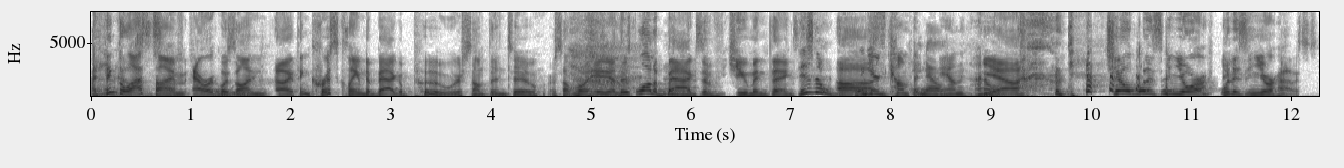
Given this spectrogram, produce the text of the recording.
I think the last time Eric was on, uh, I think Chris claimed a bag of poo or something too, or something. Like, yeah, there's a lot of bags of human things. This is a Uh, weird company, no. man. I don't. Yeah. Chill. What is in your What is in your house?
